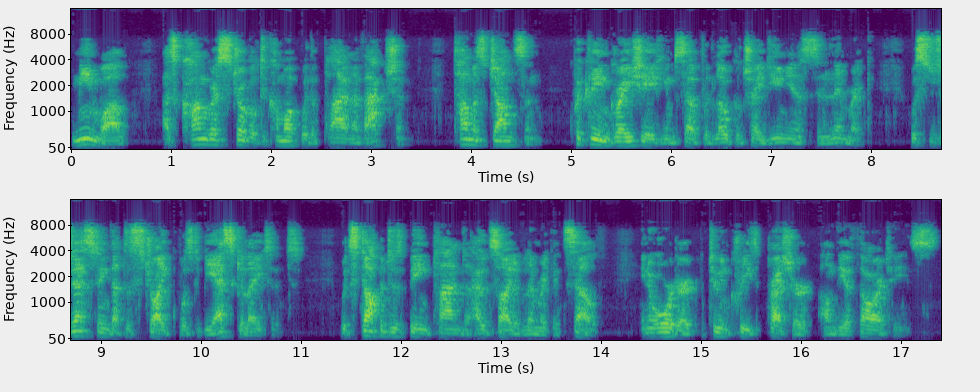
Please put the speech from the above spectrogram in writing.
Meanwhile, as Congress struggled to come up with a plan of action, Thomas Johnson, quickly ingratiating himself with local trade unionists in Limerick, was suggesting that the strike was to be escalated, with stoppages being planned outside of Limerick itself, in order to increase pressure on the authorities.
